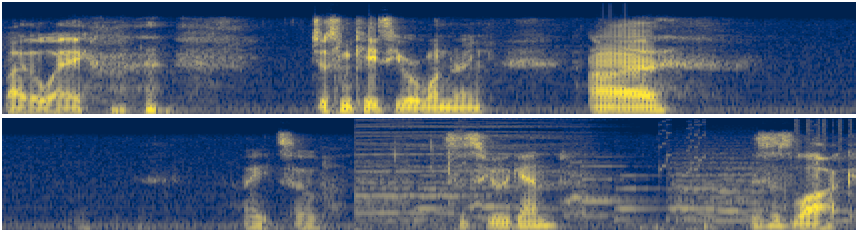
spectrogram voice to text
by the way. Just in case you were wondering. Uh, wait, so this is who again? This is Locke.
